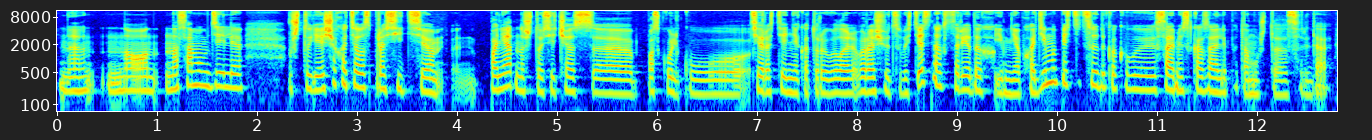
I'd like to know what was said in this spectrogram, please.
Но на самом деле, что я еще хотела спросить, э, понятно, что сейчас, э, поскольку те растения, которые выращиваются в естественных средах, им необходимы пестициды, как вы сами сказали, потому что среда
